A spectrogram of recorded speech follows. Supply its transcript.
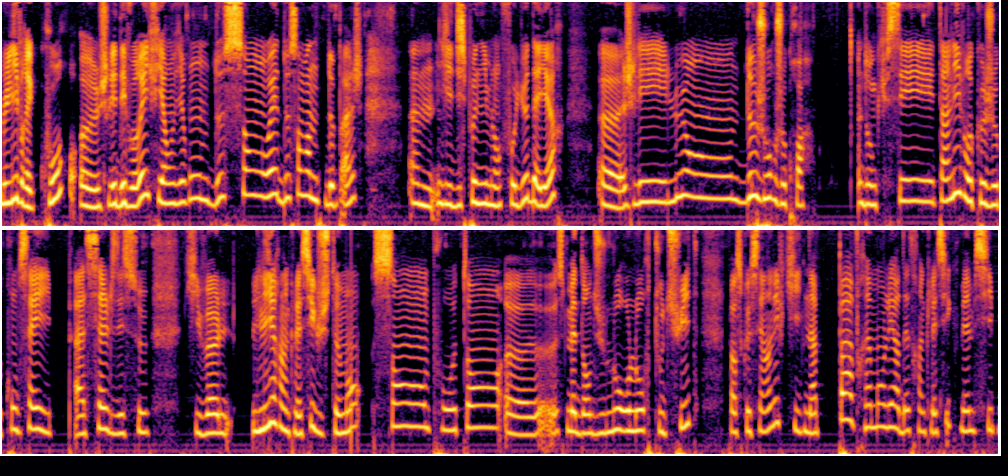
Le livre est court, euh, je l'ai dévoré, il fait environ 200, ouais, 222 pages. il est disponible en folio d'ailleurs. je l'ai lu en deux jours, je crois. Donc c'est un livre que je conseille à celles et ceux qui veulent lire un classique justement sans pour autant euh, se mettre dans du lourd lourd tout de suite parce que c'est un livre qui n'a pas vraiment l'air d'être un classique même si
